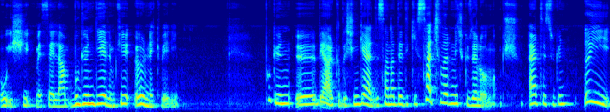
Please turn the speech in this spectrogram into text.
o işi mesela bugün diyelim ki örnek vereyim. Bugün e, bir arkadaşın geldi sana dedi ki saçların hiç güzel olmamış. Ertesi gün ıy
